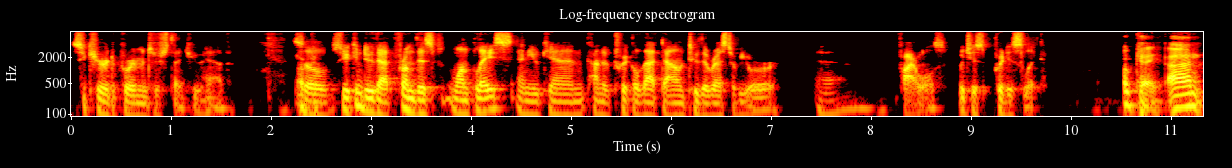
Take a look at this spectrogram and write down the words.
security perimeters that you have. So, okay. so you can do that from this one place, and you can kind of trickle that down to the rest of your uh, firewalls, which is pretty slick. Okay, and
